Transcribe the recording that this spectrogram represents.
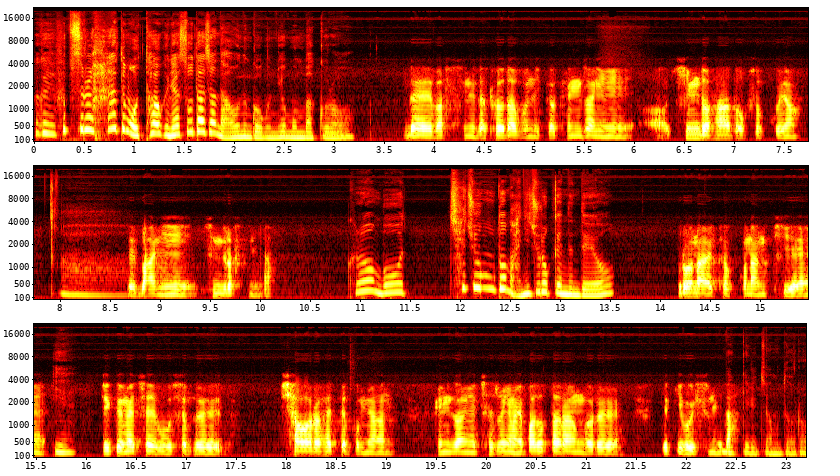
그러니까 흡수를 하나도 못 하고 그냥 쏟아져 나오는 거군요, 몸 밖으로. 네, 맞습니다. 그러다 보니까 굉장히 어, 힘도 하나도 없었고요. 아. 네, 많이 힘들었습니다. 그럼 뭐 체중도 많이 줄었겠는데요. 코로나를 겪고 난 뒤에 예. 지금의 제 모습을 샤워를 할 때 보면 굉장히 체중이 많이 빠졌다라는 거를 느끼고 있습니다. 느낄 정도로.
